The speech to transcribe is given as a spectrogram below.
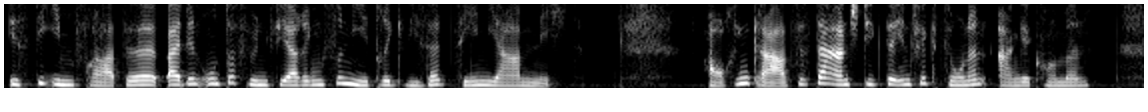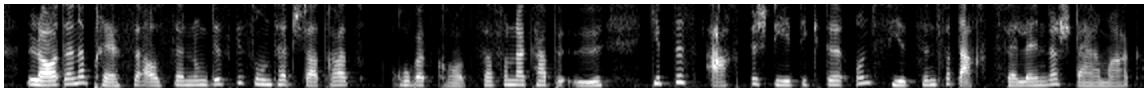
ist die Impfrate bei den unter Fünfjährigen so niedrig wie seit zehn Jahren nicht. Auch in Graz ist der Anstieg der Infektionen angekommen. Laut einer Presseaussendung des Gesundheitsstadtrats Robert Krotzer von der KPÖ gibt es acht bestätigte und 14 Verdachtsfälle in der Steiermark.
